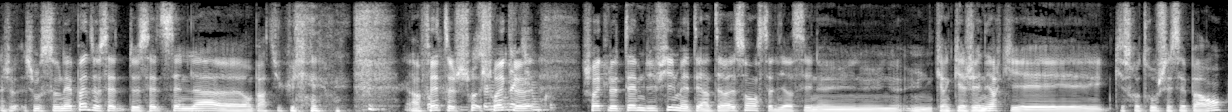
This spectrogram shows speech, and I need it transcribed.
Je, je me souvenais pas de cette de cette scène-là euh, en particulier. en fait, je, je crois que d'action, quoi. je crois que le thème du film était intéressant, c'est-à-dire c'est une, une, une, une quinquagénaire qui est qui se retrouve chez ses parents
